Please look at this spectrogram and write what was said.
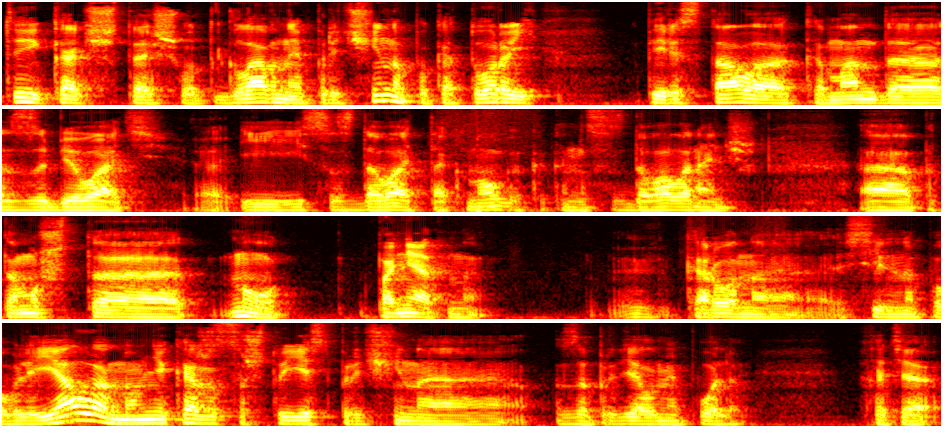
ты как считаешь, вот главная причина, по которой перестала команда забивать э, и создавать так много, как она создавала раньше? А, потому что, ну, понятно, корона сильно повлияла, но мне кажется, что есть причина за пределами поля. Хотя,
